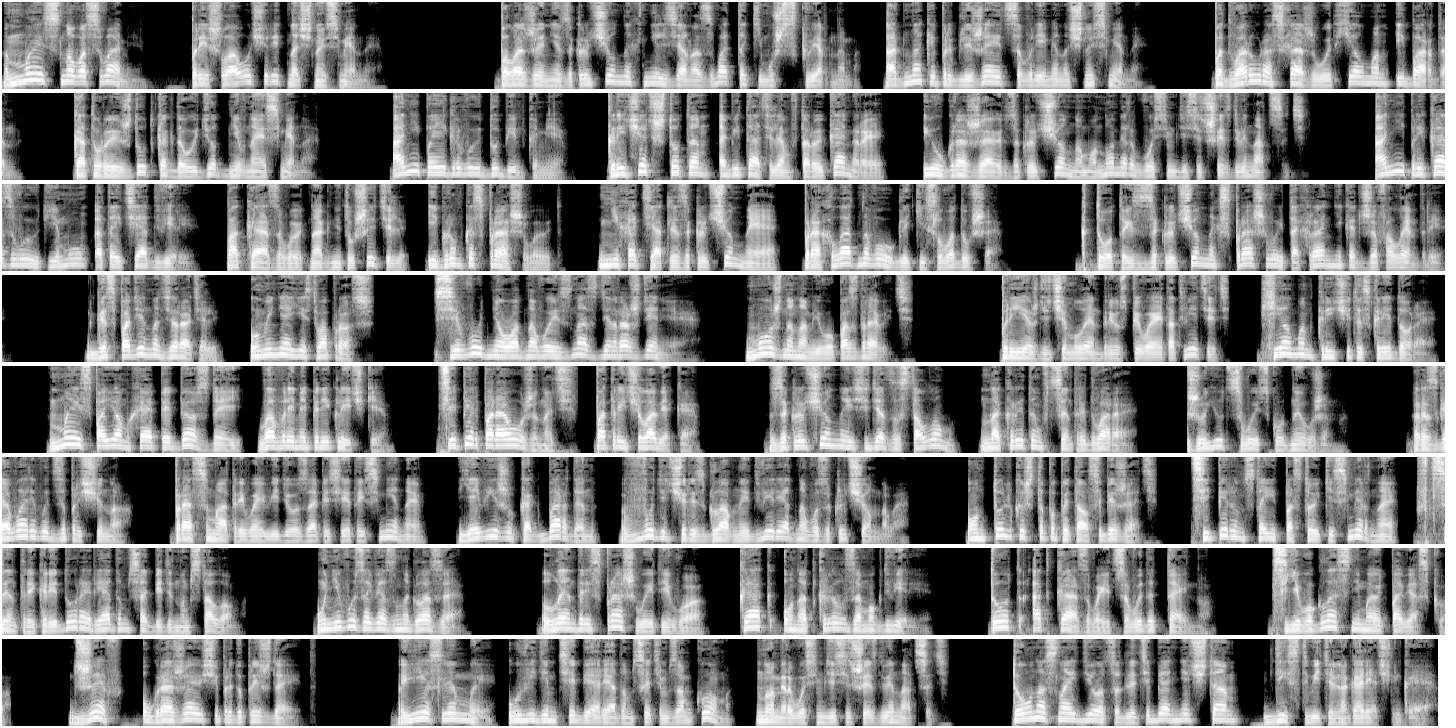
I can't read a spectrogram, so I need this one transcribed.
Мы снова с вами. Пришла очередь ночной смены. Положение заключенных нельзя назвать таким уж скверным. Однако приближается время ночной смены. По двору расхаживают Хелман и Барден, которые ждут, когда уйдет дневная смена. Они поигрывают дубинками, кричат что-то обитателям второй камеры и угрожают заключенному номер 8612. Они приказывают ему отойти от двери, показывают на огнетушитель и громко спрашивают, не хотят ли заключенные прохладного углекислого душа. Кто-то из заключенных спрашивает охранника Джеффа Лендри. Господин надзиратель, у меня есть вопрос. Сегодня у одного из нас день рождения. Можно нам его поздравить? Прежде чем Лендри успевает ответить, Хелман кричит из коридора: мы споем Happy Birthday во время переклички. Теперь пора ужинать, по три человека. Заключенные сидят за столом, накрытым в центре двора, жуют свой скудный ужин. Разговаривать запрещено. Просматривая видеозаписи этой смены, я вижу, как Барден вводит через главные двери одного заключенного. Он только что попытался бежать. Теперь он стоит по стойке смирно в центре коридора рядом с обеденным столом. У него завязаны глаза. Лендри спрашивает его, как он открыл замок двери. Тот отказывается выдать тайну. С его глаз снимают повязку. Джефф угрожающе предупреждает: "Если мы увидим тебя рядом с этим замком, номер 8612, то у нас найдется для тебя нечто действительно горяченькое".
